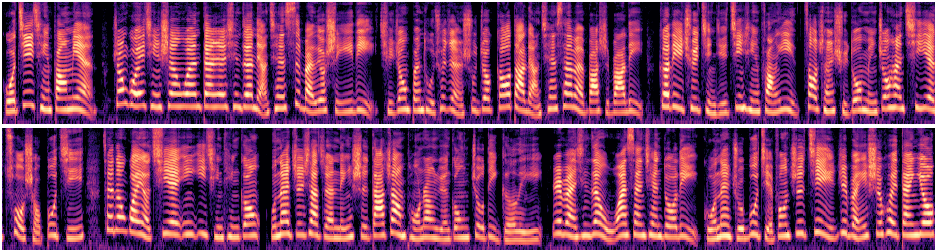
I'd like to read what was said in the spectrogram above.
国际疫情方面，中国疫情升温，单日新增两千四百六十一例，其中本土确诊数就高达两千三百八十八例。各地区紧急进行防疫，造成许多民众和企业措手不及。在东莞有企业因疫情停工，无奈之下只能临时搭帐篷，让员工就地隔离。日本新增五万三千多例，国内逐步解封之际，日本医师会担忧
